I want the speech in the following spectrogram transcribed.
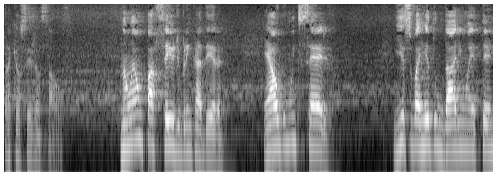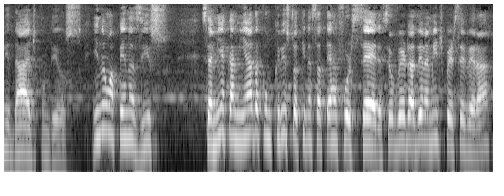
para que eu seja salvo. Não é um passeio de brincadeira, é algo muito sério. E isso vai redundar em uma eternidade com Deus. E não apenas isso. Se a minha caminhada com Cristo aqui nessa terra for séria, se eu verdadeiramente perseverar,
